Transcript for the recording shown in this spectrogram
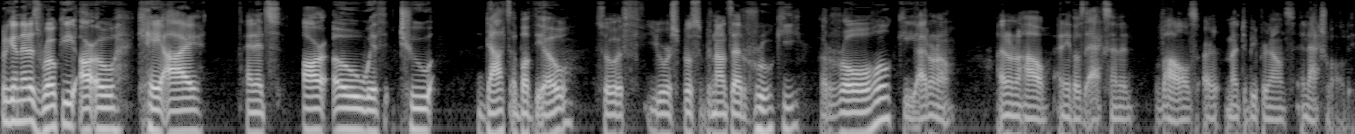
But again, that is Roki, R O K I, and it's R O with two dots above the O. So if you were supposed to pronounce that Roki, Roki, I don't know. I don't know how any of those accented vowels are meant to be pronounced in actuality.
